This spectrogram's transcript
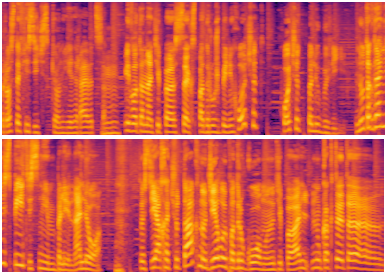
просто физически он ей нравится. Мгм. И вот она, типа, секс по дружбе не хочет, хочет по любви. Ну тогда не спите с ним, блин, алло. То есть я хочу так, но делаю по-другому. Ну, типа, ну как-то это...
